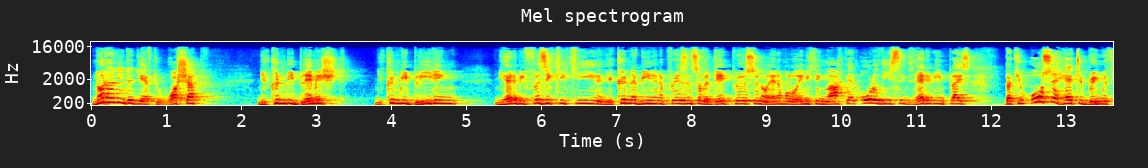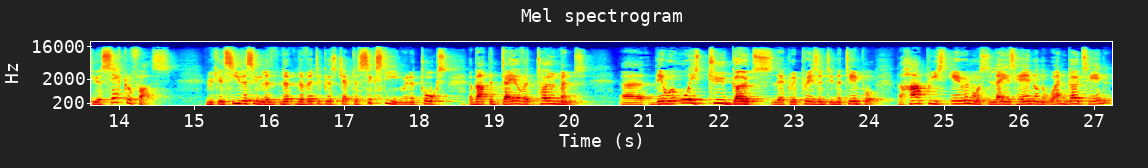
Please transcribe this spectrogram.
Not only did you have to wash up, you couldn't be blemished, you couldn't be bleeding. And you had to be physically clean and you couldn't have been in the presence of a dead person or animal or anything like that. All of these things had to be in place. But you also had to bring with you a sacrifice. And we can see this in Le- Le- Leviticus chapter 16 when it talks about the Day of Atonement. Uh, there were always two goats that were present in the temple. The high priest Aaron was to lay his hand on the one goat's head.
